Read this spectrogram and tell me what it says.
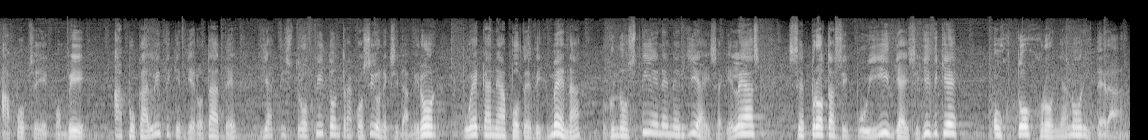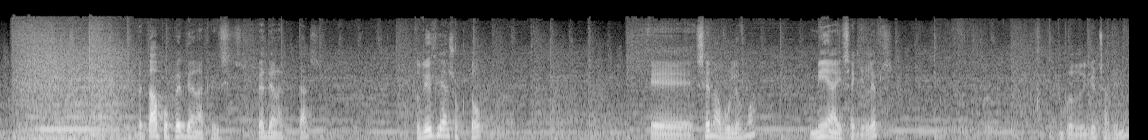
Απόψε η εκπομπή αποκαλύπτει και διαιρωτάται για τη στροφή των 360 μοιρών που έκανε αποδεδειγμένα γνωστή εν ενεργεία εισαγγελέας σε πρόταση που η ίδια εισηγήθηκε 8 χρόνια νωρίτερα. Μετά από πέντε ανακρίσεις, πέντε ανακριτάς, το 2008 ε, σε ένα βούλευμα μία εισαγγελεύς του Πρωτοδικείου της Αθήνας,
